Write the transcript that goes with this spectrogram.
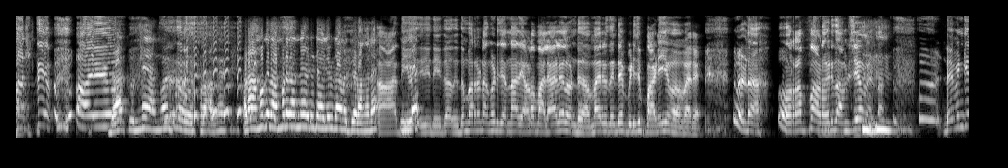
സത്യം. അയ്യോ. കുണ്ണ അങ്ങോട്ട് എടാ നമുക്ക് നമ്മുടെ തന്നെ ഒരു ഡയലോഗ് ഇടാൻ പറ്റുമോ അങ്ങനെ? ഇത് പറഞ്ഞിട്ട് അങ്ങോട്ട് ചെന്നാൽ മതി. അവിടെ മലയാളികളുണ്ട്. അവന്മാര് ഇതിന്റെ പിടിച്ച് പണിയും അവന്മാരെ. ഉറപ്പാണ്. ഒരു സംശയം വേണ്ട. Devin K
